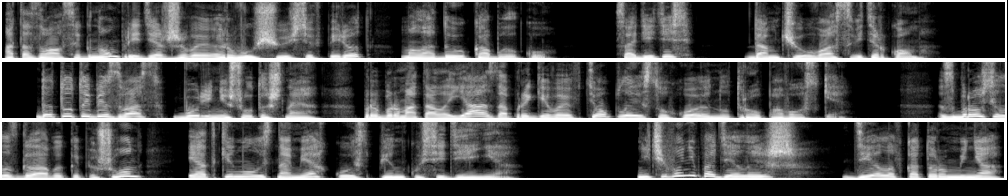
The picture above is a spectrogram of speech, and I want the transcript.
отозвался гном, придерживая рвущуюся вперед молодую кобылку. «Садитесь, Домчу вас ветерком». «Да тут и без вас буря нешуточная», — пробормотала я, запрыгивая в теплое сухое нутро повозки. Сбросила с головы капюшон и откинулась на мягкую спинку сиденья. «Ничего не поделаешь. Дело, в котором меня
